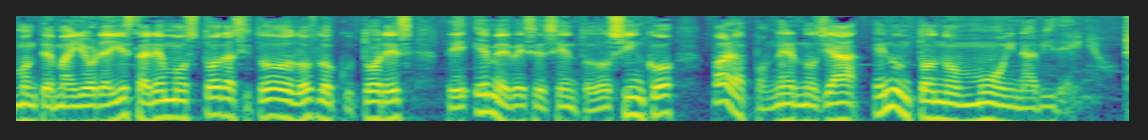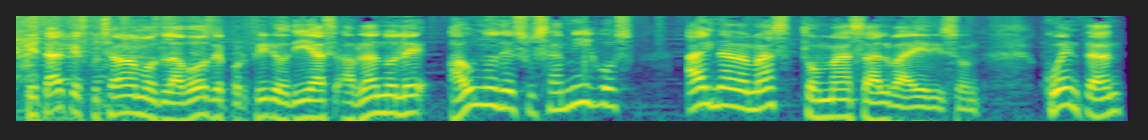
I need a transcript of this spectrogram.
Montemayor. Ahí estaremos todas y todos los locutores de MBC 1025 para ponernos ya en un tono muy navideño. ¿Qué tal que escuchábamos la voz de Porfirio Díaz hablándole a uno de sus amigos? Hay nada más Tomás Alba Edison. Cuentan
